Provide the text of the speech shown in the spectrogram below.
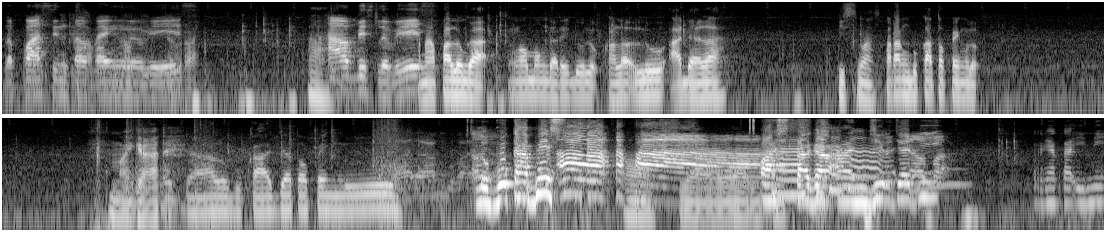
lepasin topeng lu, Gitu, bis. Ah, Habis lu, bis. kenapa lu nggak ngomong dari dulu kalau lu adalah Bisma? Sekarang buka topeng lu. Oh my god. Udah, lu buka aja topeng lu. Lu buka bis. Ah, sialan. Astaga anjir jadi ternyata ini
